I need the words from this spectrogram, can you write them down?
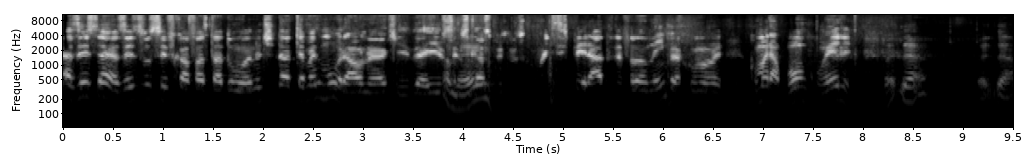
Às vezes, é, às vezes você ficar afastado um ano te dá até mais moral, né? Que daí você fica, as pessoas ficam mais desesperadas, né? falando, lembra como, como era bom com ele? Pois é, pois é.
